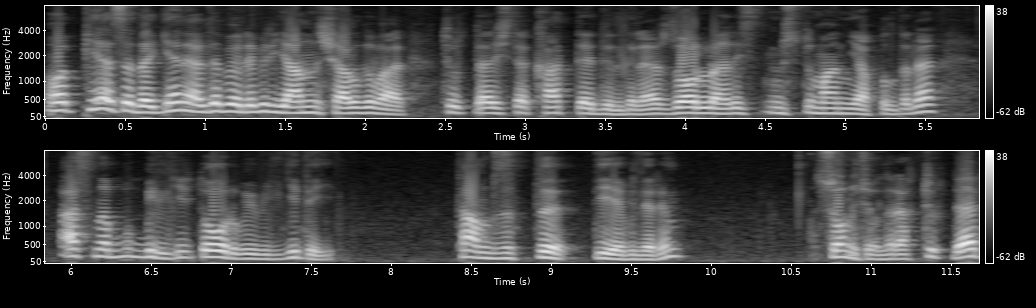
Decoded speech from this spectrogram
Ama piyasada genelde böyle bir yanlış algı var. Türkler işte katledildiler, zorla Müslüman yapıldılar. Aslında bu bilgi doğru bir bilgi değil. Tam zıttı diyebilirim. Sonuç olarak Türkler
